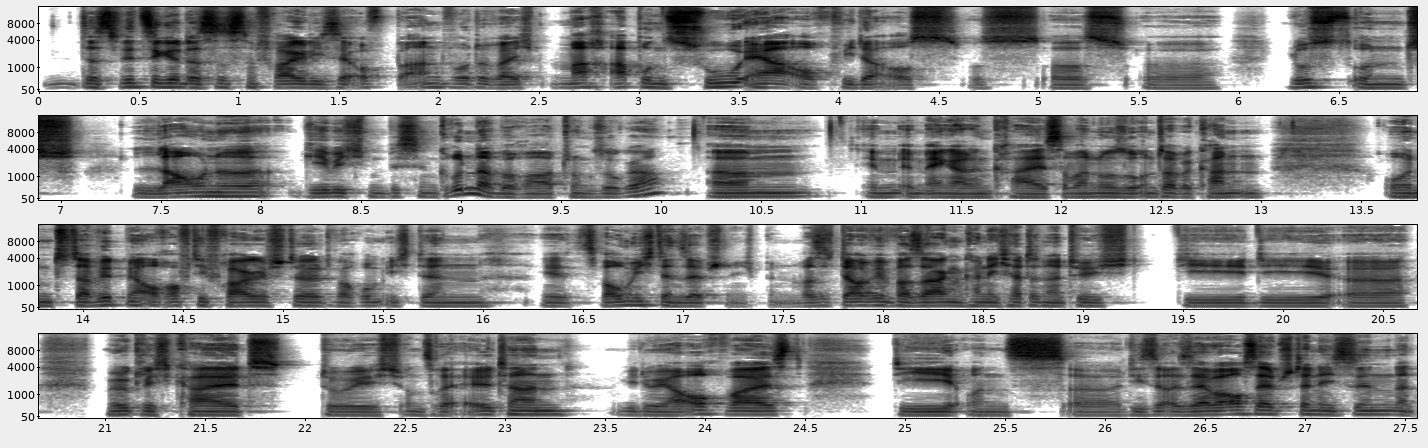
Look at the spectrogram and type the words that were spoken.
Das Witzige, das ist eine Frage, die ich sehr oft beantworte, weil ich mache ab und zu eher auch wieder aus, aus, aus äh, Lust und Laune gebe ich ein bisschen Gründerberatung sogar ähm, im, im engeren Kreis, aber nur so unter Bekannten. Und da wird mir auch oft die Frage gestellt, warum ich denn jetzt, warum ich denn selbstständig bin. Was ich da auf jeden Fall sagen kann, ich hatte natürlich die, die äh, Möglichkeit durch unsere Eltern, wie du ja auch weißt, die uns, äh, die selber auch selbstständig sind,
